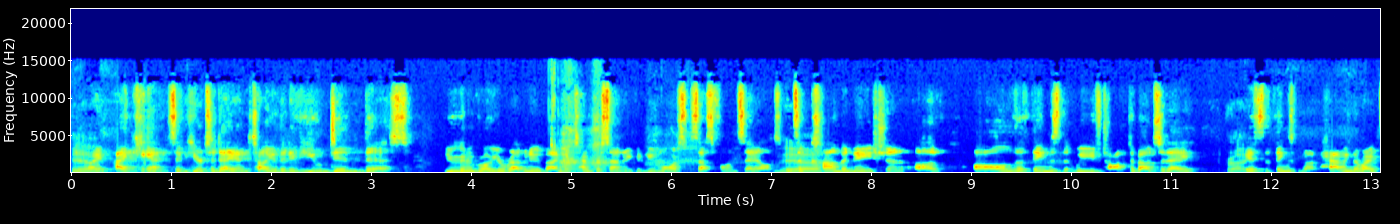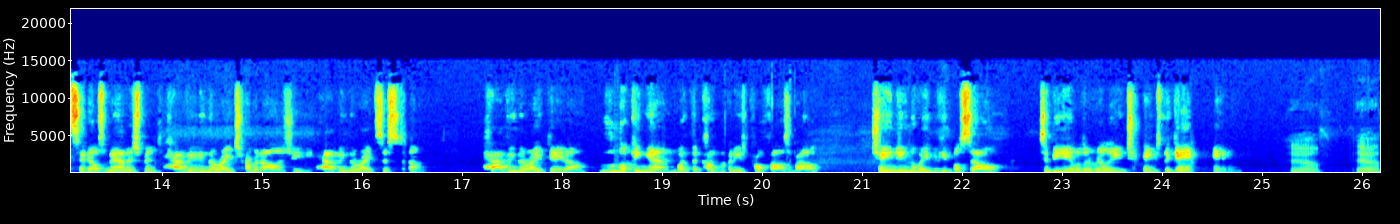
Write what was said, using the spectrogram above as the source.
Yeah. Right? I can't sit here today and tell you that if you did this, you're going to grow your revenue by 10% or you could be more successful in sales. It's yeah. a combination of all of the things that we've talked about today Right. It's the things about having the right sales management, having the right terminology, having the right system, having the right data, looking at what the company's profile is about, changing the way people sell to be able to really change the game. Yeah, yeah.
